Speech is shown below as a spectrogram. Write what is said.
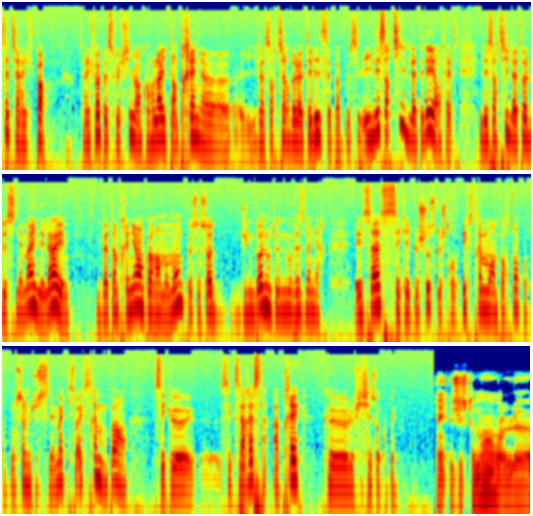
tu t'y arrives pas. T'y arrives pas parce que le film est encore là, il t'imprègne, euh, il va sortir de la télé, c'est pas possible. Et il est sorti de la télé en fait. Il est sorti de la toile de cinéma, il est là et il va t'imprégner encore un moment, que ce soit d'une bonne ou d'une mauvaise manière. Et ça, c'est quelque chose que je trouve extrêmement important quand on consomme du cinéma, qu'il soit extrême ou pas. Hein. C'est que c'est ça reste après que le fichier soit coupé. Mais justement, le,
